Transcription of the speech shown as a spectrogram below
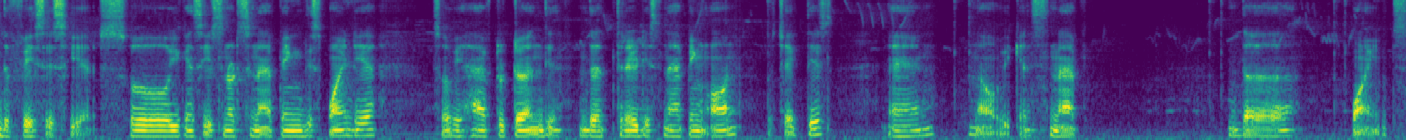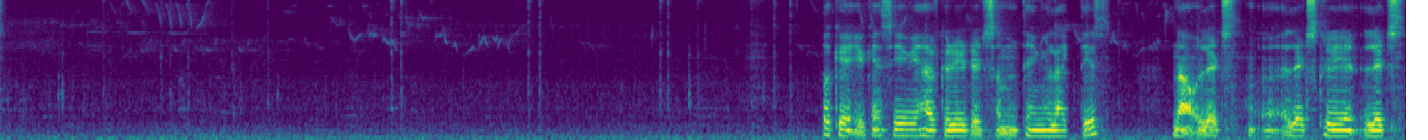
the faces here. So you can see it's not snapping this point here. So we have to turn the, the 3d snapping on. So check this. And now we can snap the points okay you can see we have created something like this. Now let's uh, let's create let's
